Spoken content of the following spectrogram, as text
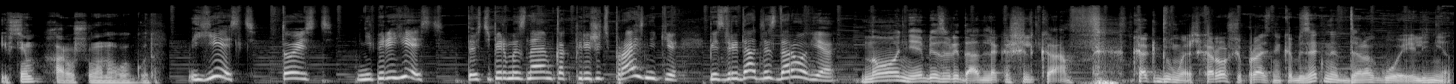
И всем хорошего Нового года. Есть! То есть не переесть. То есть теперь мы знаем, как пережить праздники без вреда для здоровья. Но не без вреда для кошелька. Как думаешь, хороший праздник обязательно дорогой или нет?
